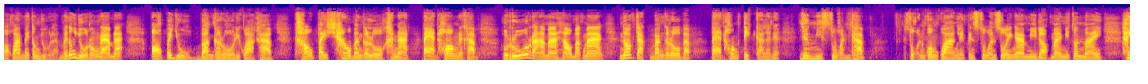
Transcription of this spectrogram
บอกว่าไม่ต้องอยู่แล้วไม่ต้องอยู่โรงแรมแล้วออกไปอยู่บังกะโลดีกว่าครับเขาไปเช่าบังกะโลขนาด 8 ห้องนะครับรู้หราหมาเห่ามากๆ นอกจากบังกะโลแบบ 8 ห้องติดกันแล้วเนี่ยยังมีสวนครับสวนกว้างๆเลยเป็นสวนสวยงามมีดอกไม้มีต้นไม้ ให้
